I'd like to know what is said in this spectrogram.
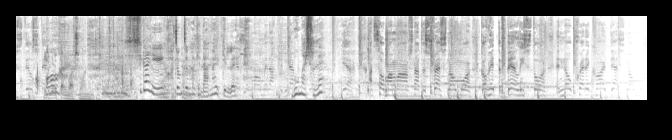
네. 일부러 어. 딱 맞춰왔는데. 시간이 어정쩡하게 남아있길래. 뭐 마실래? I told my moms not to stress no more. Go hit the Bentley store and no credit card debts no more.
